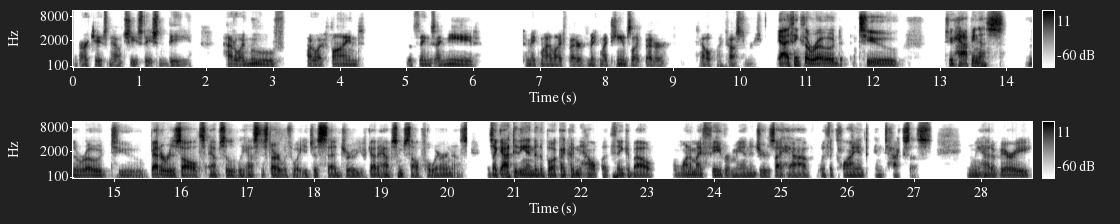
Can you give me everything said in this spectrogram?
in our case now cheese station C how do i move? How do i find the things i need to make my life better to make my team's life better to help my customers? Yeah i think the road to to happiness the road to better results absolutely has to start with what you just said drew you've got to have some self-awareness as I got to the end of the book, I couldn't help but think about one of my favorite managers I have with a client in Texas. And we had a very,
